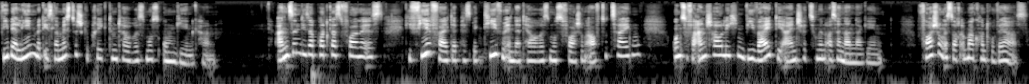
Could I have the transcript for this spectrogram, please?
wie Berlin mit islamistisch geprägtem Terrorismus umgehen kann. Ansinn dieser Podcast-Folge ist, die Vielfalt der Perspektiven in der Terrorismusforschung aufzuzeigen und zu veranschaulichen, wie weit die Einschätzungen auseinandergehen. Forschung ist auch immer kontrovers.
